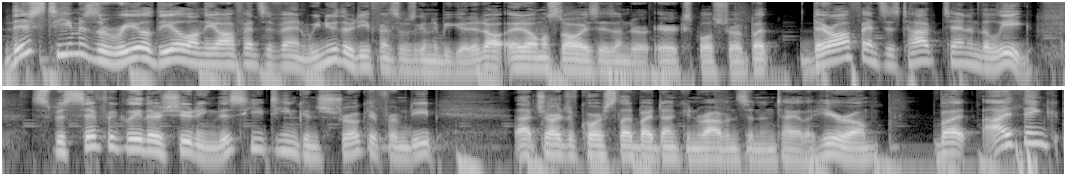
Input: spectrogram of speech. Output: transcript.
this team is the real deal on the offensive end. We knew their defense was going to be good. It, it almost always is under Erik Spoelstra, but their offense is top 10 in the league. Specifically, their shooting. This Heat team can stroke it from deep. That charge, of course, led by Duncan Robinson and Tyler Herro. But I think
